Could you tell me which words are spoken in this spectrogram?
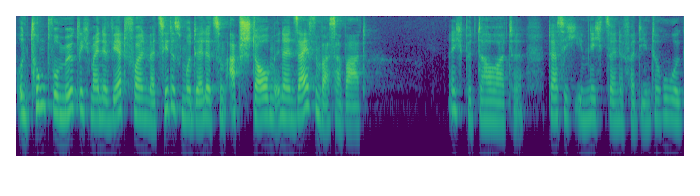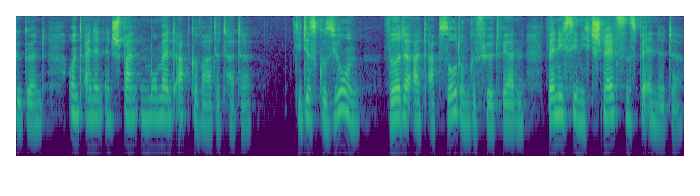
und tunkt womöglich meine wertvollen Mercedes-Modelle zum Abstauben in ein Seifenwasserbad. Ich bedauerte, dass ich ihm nicht seine verdiente Ruhe gegönnt und einen entspannten Moment abgewartet hatte. Die Diskussion würde ad absurdum geführt werden, wenn ich sie nicht schnellstens beendete.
